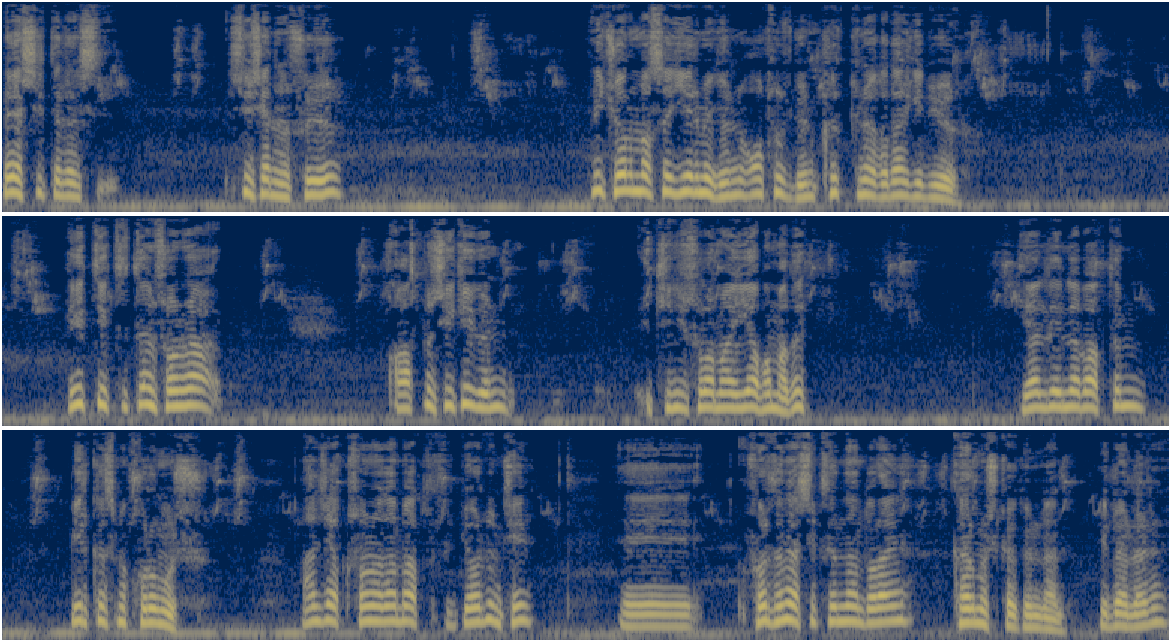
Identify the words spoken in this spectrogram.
5 litrelik şişenin suyu hiç olmazsa 20 gün, 30 gün, 40 güne kadar gidiyor. İlk diktikten sonra 62 gün ikinci sulamayı yapamadık. Geldiğimde baktım bir kısmı kurumuş. Ancak sonradan bak gördüm ki e, fırtına çıktığından dolayı kırmış kökünden biberleri.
